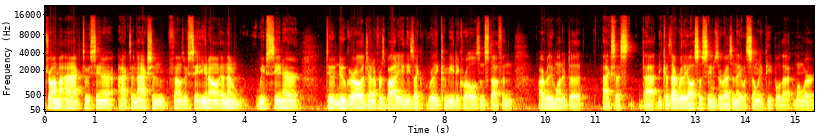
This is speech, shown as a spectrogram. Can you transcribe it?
drama act we've seen her act in action films we've seen you know and then we've seen her do new girl jennifer's body and these like really comedic roles and stuff and i really wanted to access that because that really also seems to resonate with so many people that when we're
